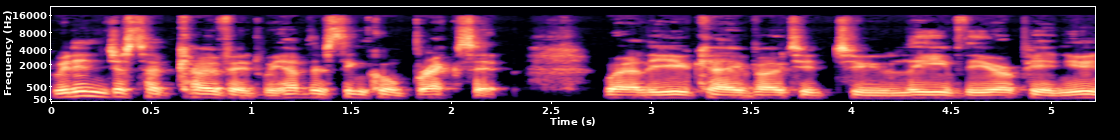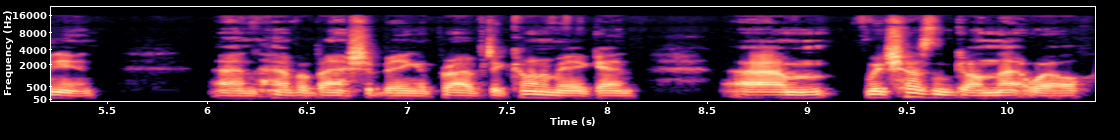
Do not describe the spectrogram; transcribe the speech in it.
We didn't just have COVID. We have this thing called Brexit, where the UK voted to leave the European Union and have a bash at being a private economy again, um, which hasn't gone that well.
